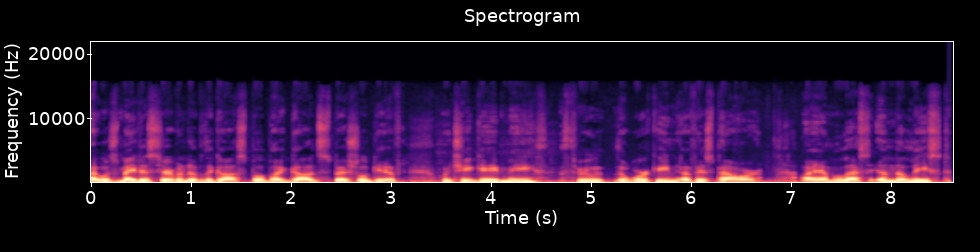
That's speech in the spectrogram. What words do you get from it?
I was made a servant of the gospel by God's special gift, which He gave me through the working of His power. I am less in the least,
